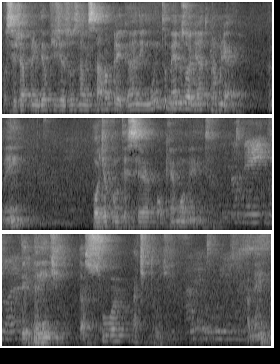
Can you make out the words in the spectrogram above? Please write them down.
você já aprendeu que Jesus não estava pregando e muito menos olhando para a mulher. Amém? Pode acontecer a qualquer momento. Amém. Depende da sua atitude. Amém?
